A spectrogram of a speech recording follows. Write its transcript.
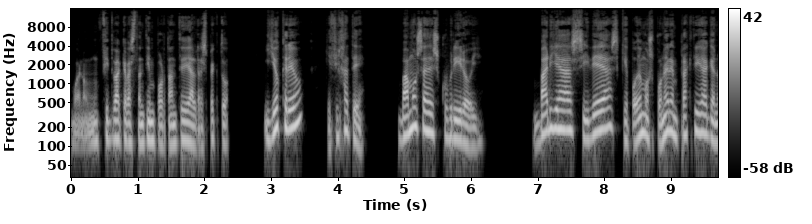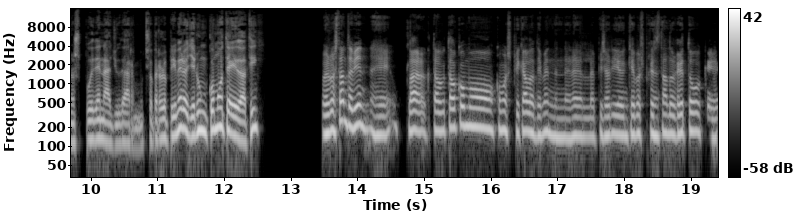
bueno, un feedback bastante importante al respecto. Y yo creo que, fíjate, vamos a descubrir hoy varias ideas que podemos poner en práctica que nos pueden ayudar mucho. Pero lo primero, Jerún, ¿cómo te ha ido a ti? Pues bastante bien. Eh, claro, tal, como, como explicado también en, el episodio en que hemos presentado el reto, que,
